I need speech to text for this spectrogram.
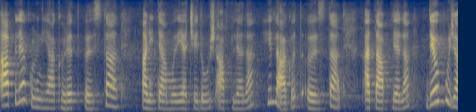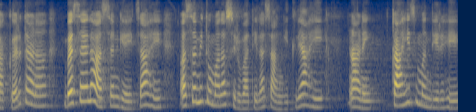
आपल्याकडून ह्या घडत असतात. आणि त्यामुळे याचे दोष आपल्याला हे लागत असतात. आता आपल्याला देवपूजा करताना बसायला आसन घ्यायचं आहे असं मी तुम्हाला सुरुवातीला सांगितले आहे. आणि काहीच मंदिर हे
